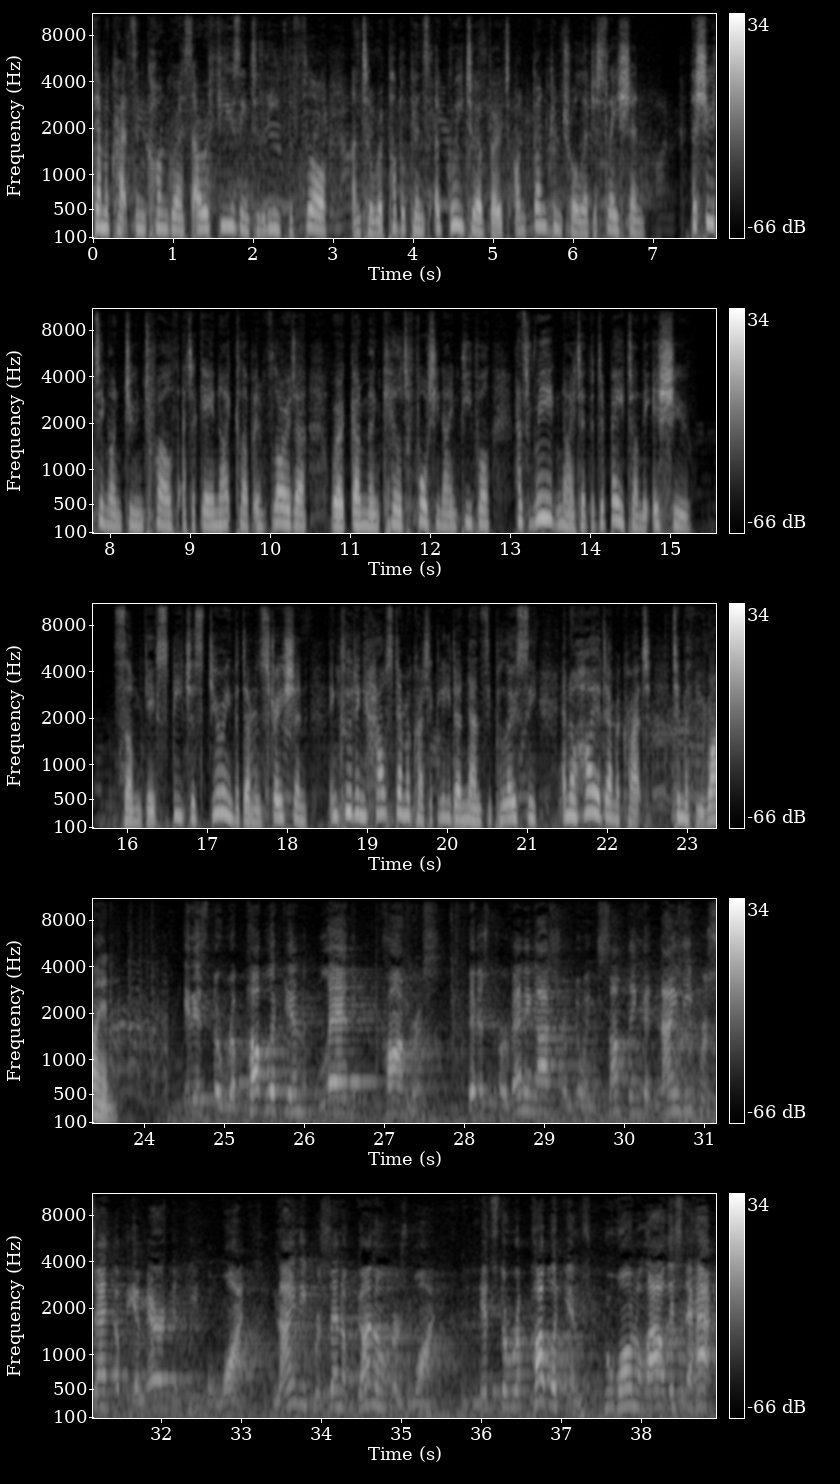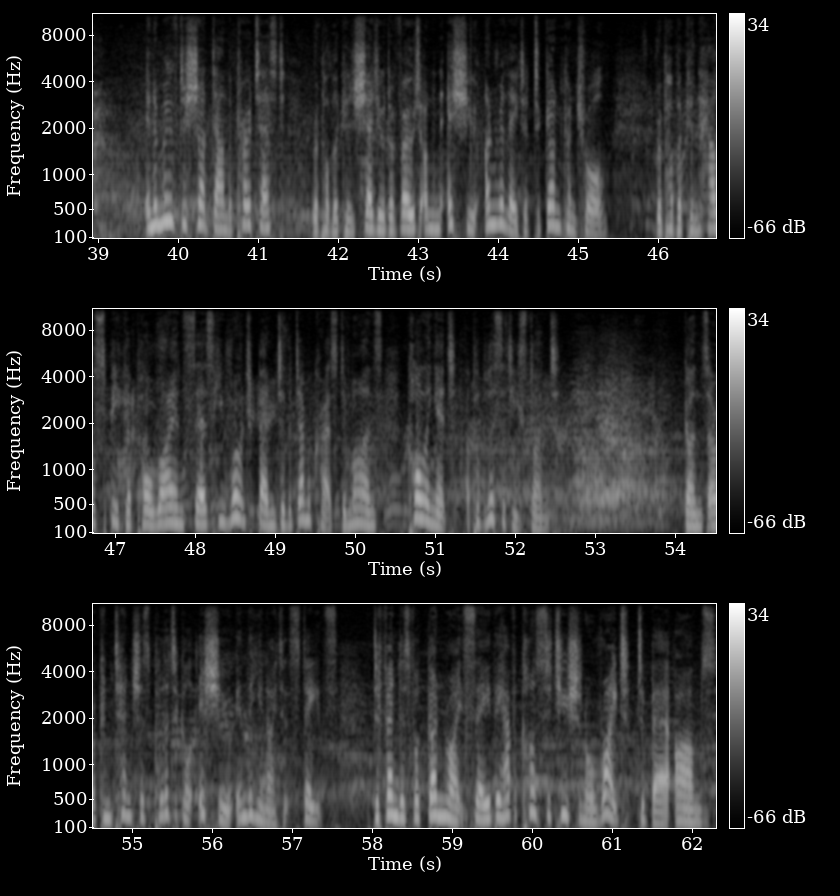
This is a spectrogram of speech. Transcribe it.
Democrats in Congress are refusing to leave the floor until Republicans agree to a vote on gun control legislation. The shooting on June 12th at a gay nightclub in Florida, where a gunman killed 49 people, has reignited the debate on the issue. Some gave speeches during the demonstration, including House Democratic leader Nancy Pelosi and Ohio Democrat Timothy Ryan. It is the Republican led Congress that is preventing us from doing something that 90% of the American people want, 90% of gun owners want. It's the Republicans who won't allow this to happen. In a move to shut down the protest, Republicans scheduled a vote on an issue unrelated to gun control. Republican House Speaker Paul Ryan says he won't bend to the Democrats' demands, calling it a publicity stunt. Guns are a contentious political issue in the United States. Defenders for gun rights say they have a constitutional right to bear arms.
